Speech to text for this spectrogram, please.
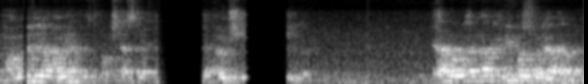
भावनेने आम्ही पक्षासाठी आयुष्य. त्या लोकांना घरी बसवण्यात आलं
